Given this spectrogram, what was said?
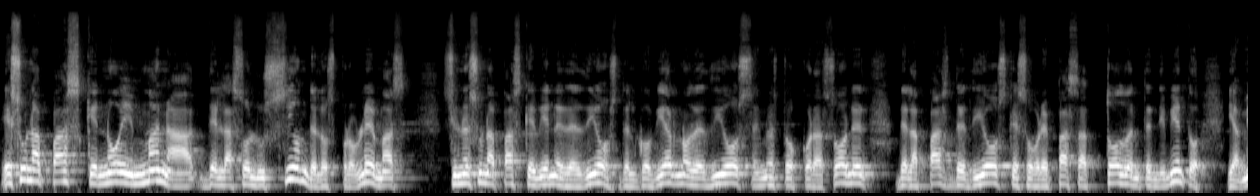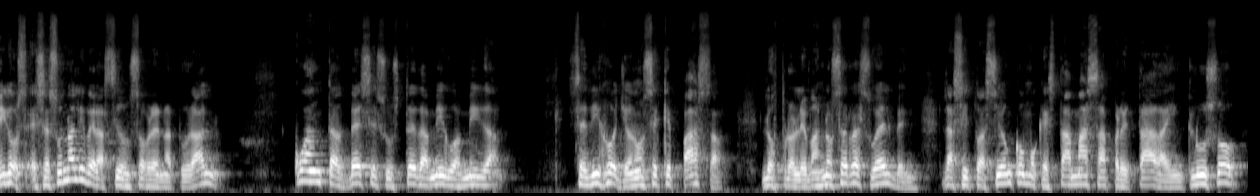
Es una paz que no emana de la solución de los problemas, sino es una paz que viene de Dios, del gobierno de Dios en nuestros corazones, de la paz de Dios que sobrepasa todo entendimiento. Y amigos, esa es una liberación sobrenatural. ¿Cuántas veces usted, amigo, amiga, se dijo, yo no sé qué pasa? Los problemas no se resuelven, la situación como que está más apretada incluso,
